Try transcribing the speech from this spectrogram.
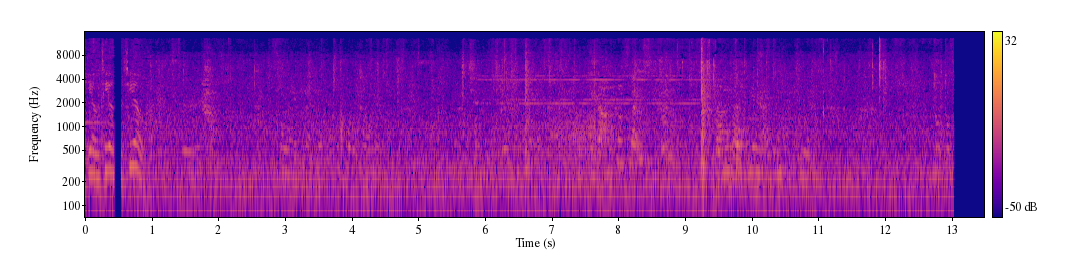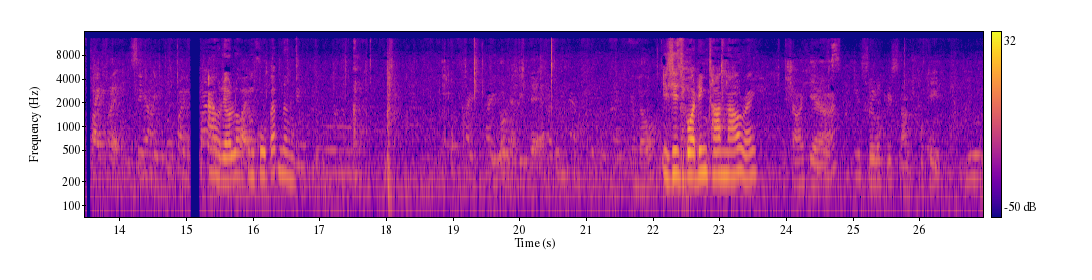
เที่ยวเที่ยวเที่ยวอ้าวเดี๋ยวรอคุณครูแป๊บหนึ่ง Is it boarding time now, right? Shaw here. So look this now. Okay. You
